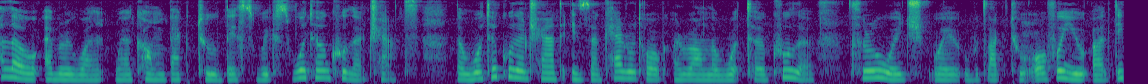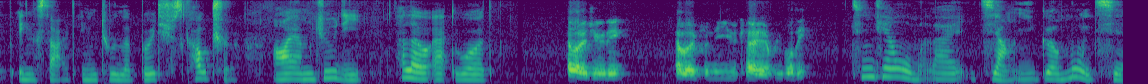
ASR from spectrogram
Hello everyone, welcome back to this week's Water Cooler Chat. The Water Cooler Chat is a casual talk around the water cooler, through which we would like to offer you a deep insight into the British culture. I am Judy. Hello Edward. Hello Judy. Hello from the UK, everybody. 今天我们来讲一个目前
